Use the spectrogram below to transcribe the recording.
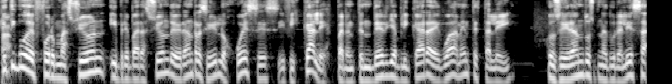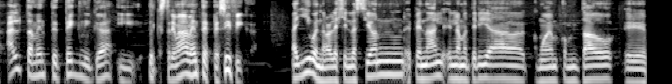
¿Qué ah. tipo de formación y preparación deberán recibir los jueces y fiscales para entender y aplicar adecuadamente esta ley, considerando su naturaleza altamente técnica y extremadamente específica? Allí, bueno, la legislación penal en la materia, como hemos comentado, eh,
